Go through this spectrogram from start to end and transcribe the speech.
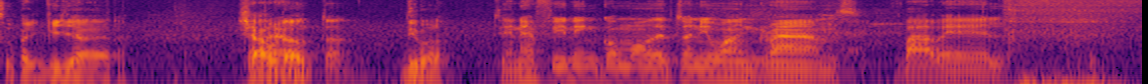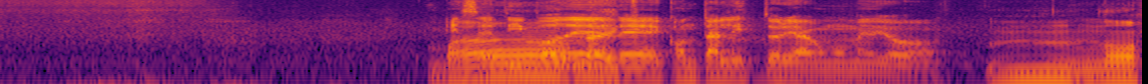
super guilladera. Shout out, pregunto, dímelo. ¿Tiene feeling como de 21 Grams, Babel? Ese tipo de, like, de contar la historia como medio... Mm, no,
